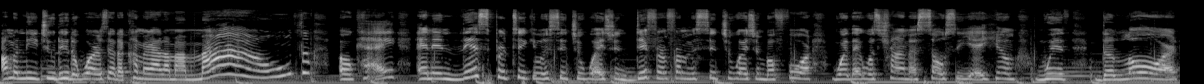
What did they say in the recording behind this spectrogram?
I'm gonna need you to hear the words that are coming out of my mouth. Okay. And in this particular situation, different from the situation before where they was trying to associate him with the Lord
